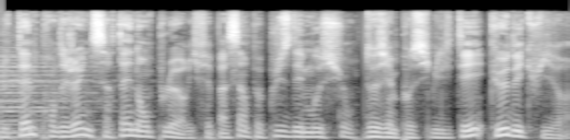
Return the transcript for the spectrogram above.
Le thème prend déjà une certaine ampleur, il fait passer un peu plus d'émotion. Deuxième possibilité, que des cuivres.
